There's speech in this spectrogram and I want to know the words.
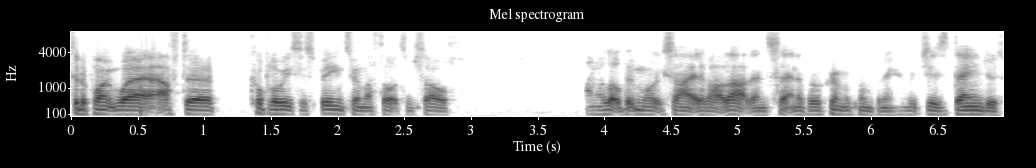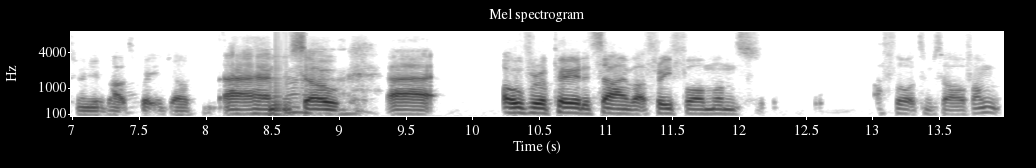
to the point where after a couple of weeks of speaking to him, I thought to myself, I'm a little bit more excited about that than setting up a recruitment company, which is dangerous when you're about to quit your job. Um, so, uh, over a period of time, about three, four months, I thought to myself, I'm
